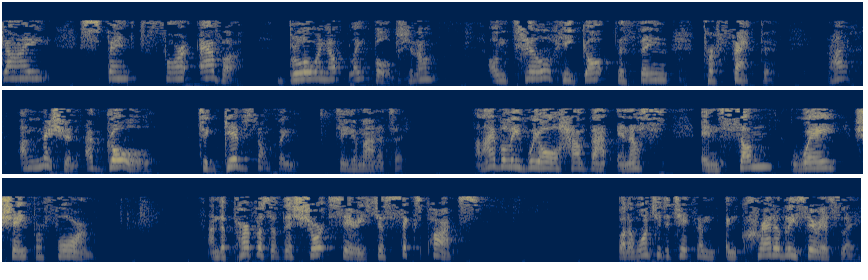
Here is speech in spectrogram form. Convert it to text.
guy spent forever blowing up light bulbs, you know, until he got the thing perfected. Right? A mission, a goal to give something to humanity. And I believe we all have that in us in some way, shape, or form. And the purpose of this short series, just six parts, but I want you to take them incredibly seriously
